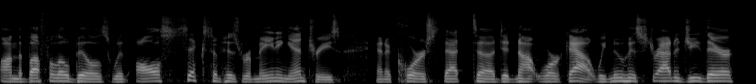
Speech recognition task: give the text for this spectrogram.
on the Buffalo Bills with all six of his remaining entries. And of course, that uh, did not work out. We knew his strategy there.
